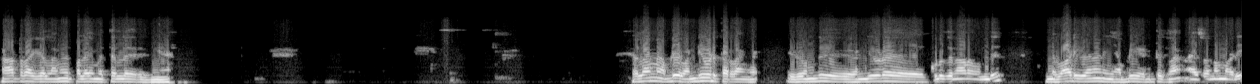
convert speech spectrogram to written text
ஹாட் எல்லாமே பழைய மெத்தட்ல இருக்குங்க. எல்லாமே அப்படியே வண்டியோட தர்றாங்க. இது வந்து வண்டியோட கொடுக்கறனால வந்து இந்த பாடி வேணா நீங்க அப்படியே எடுத்துக்கலாம். நான் சொன்ன மாதிரி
